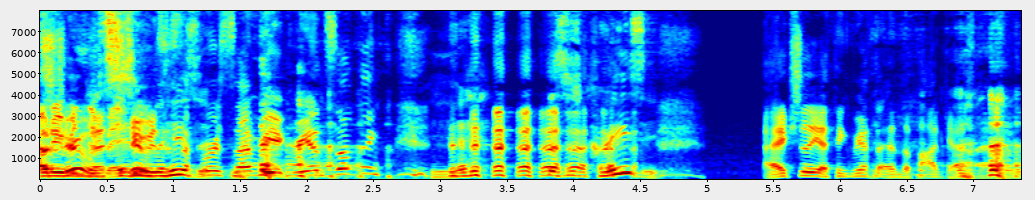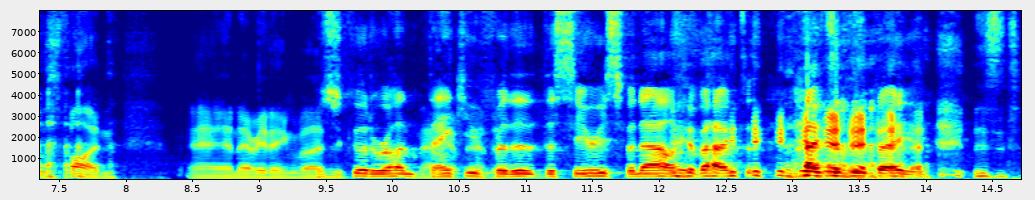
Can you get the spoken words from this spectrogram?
That's even true. That's debating. true. Is this Amazing. the first time we agree on something? yeah, this is crazy. Actually, I think we have to end the podcast now. It was fun and everything, but It was a good run. Thank you for end the, the series finale of Act- Actively Begging. this is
